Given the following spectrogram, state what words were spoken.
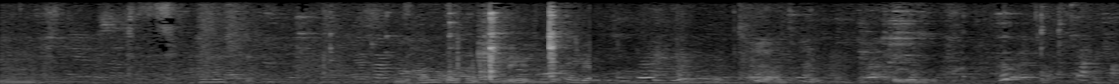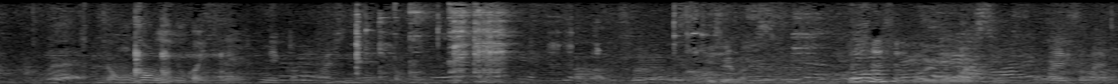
음. 이거 한국 한안 되겠는데? 이거 안 돼. 걸려오는 거. 명성 이유가 있네. 그니까 맛있네. 이게 제일 맛있어. 어, 이거 너무 맛있어. 맛있어, 맛있어.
